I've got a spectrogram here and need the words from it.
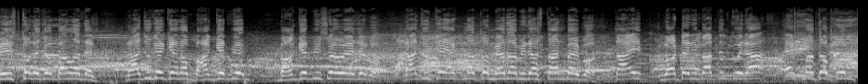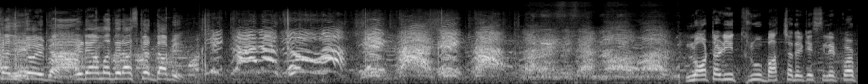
বেস্ট কলেজ অফ বাংলাদেশ। রাজুকে কেন? ভাগ্যের ভাগ্যের বিষয় হয়ে যাব। রাজুকে একমাত্র মেধাবীরা স্থান পাইব। তাই লটারি বাতিল কইরা একমাত্র পরীক্ষা দিতে হইব। এটা আমাদের আজকের দাবি। লটারি থ্রু বাচ্চাদেরকে সিলেক্ট করার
